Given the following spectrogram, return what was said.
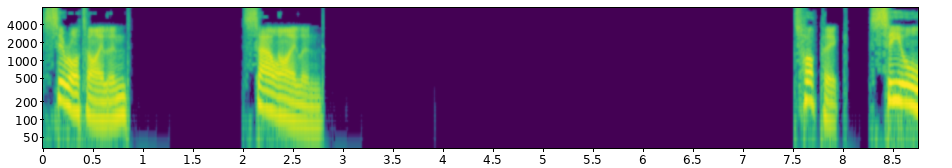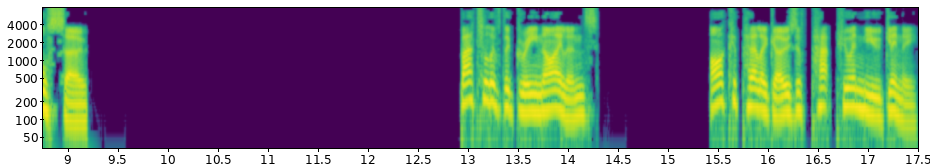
Sirot Island, Sao Island. Topic: See also. Battle of the Green Islands Archipelagos of Papua New Guinea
